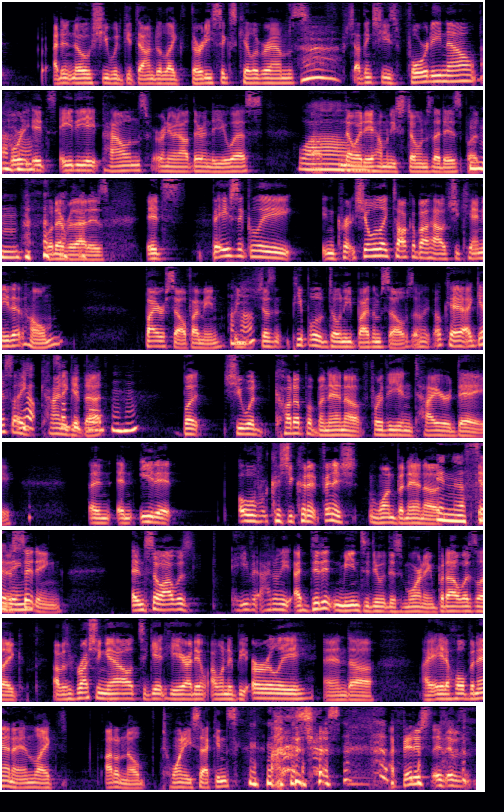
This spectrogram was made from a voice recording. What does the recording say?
I didn't know she would get down to like 36 kilograms. I think she's 40 now. 40, It's 88 pounds for anyone out there in the U.S. Uh, Wow. no idea how many stones that is, but whatever that is, it's basically incredible. She'll like talk about how she can't eat at home by herself. I mean, but she doesn't. People don't eat by themselves. I'm like, okay, I guess I Yeah, kind of get people, that. But she would cut up a banana for the entire day and and eat it over because she couldn't finish one banana In a sitting. sitting. And so I was even I don't e- I didn't mean to do it this morning, but I was like I was rushing out to get here. I didn't I wanted to be early and uh I ate a whole banana in like I don't know, 20 seconds. I was just I finished it, it was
